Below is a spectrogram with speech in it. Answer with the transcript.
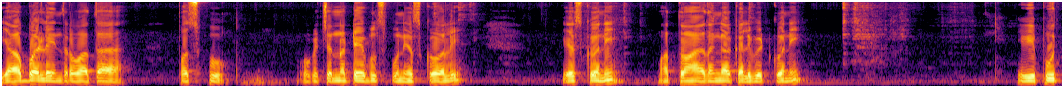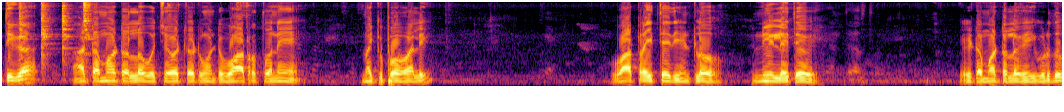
ఈ హాఫ్ బాయిల్డ్ అయిన తర్వాత పసుపు ఒక చిన్న టేబుల్ స్పూన్ వేసుకోవాలి. వేసుకొని మొత్తం ఆ విధంగా కలిపెట్టుకొని ఇవి పూర్తిగా ఆ టమాటాల్లో వచ్చేటటువంటి వాటర్తోనే మగ్గిపోవాలి. వాటర్ అయితే దీంట్లో నీళ్ళు అయితే ఈ టమాటాలో వేయకూడదు.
